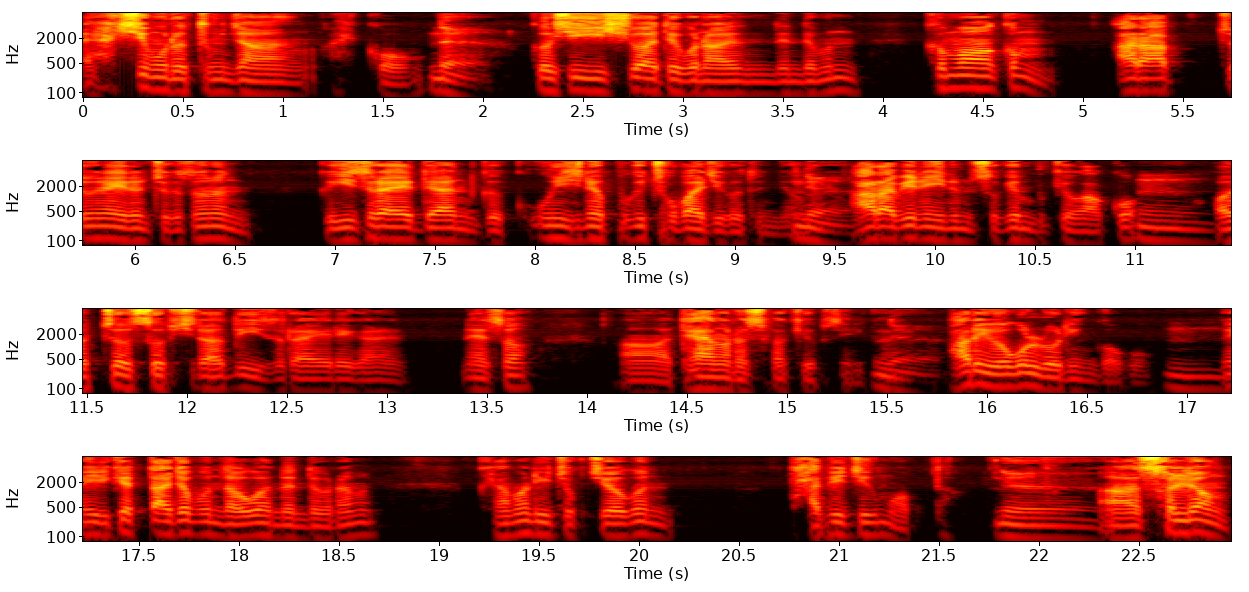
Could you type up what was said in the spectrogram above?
핵심으로 등장했고 네. 그것이 이슈화되고 나는 데면 그만큼 아랍 쪽이나 이런 쪽에서는 그 이스라엘에 대한 그 운신의 폭이 좁아지거든요. 네. 아랍인의 이름 속에 묶여갖고 음. 어쩔 수 없이라도 이스라엘에 관해서 어, 대항을 할 수밖에 없으니까. 네. 바로 요걸 노린 거고. 음. 이렇게 따져본다고 한다는데 그러면 그야말로 이쪽 지역은 답이 지금 없다. 네. 아, 설령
